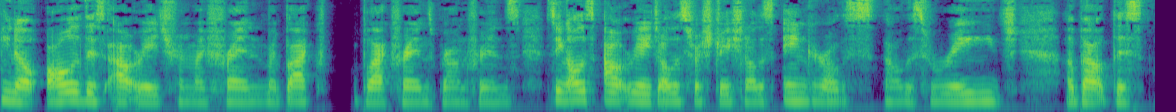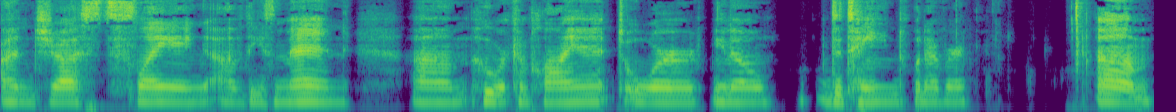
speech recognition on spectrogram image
you know, all of this outrage from my friend, my black black friends, brown friends, seeing all this outrage, all this frustration, all this anger, all this all this rage about this unjust slaying of these men um, who were compliant or you know detained, whatever. Um,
